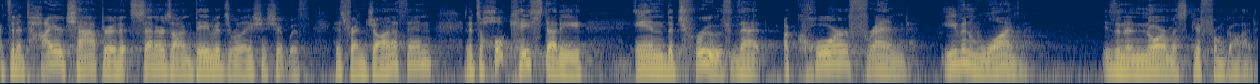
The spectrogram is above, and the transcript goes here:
It's an entire chapter that centers on David's relationship with his friend Jonathan, and it's a whole case study in the truth that a core friend, even one, is an enormous gift from God,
